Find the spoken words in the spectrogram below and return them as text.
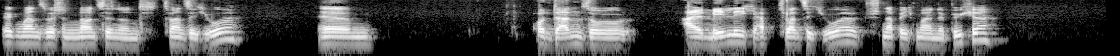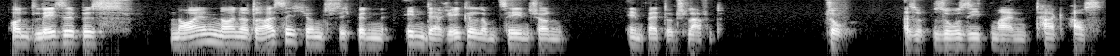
irgendwann zwischen 19 und 20 Uhr. Ähm, und dann so allmählich ab 20 Uhr schnappe ich meine Bücher und lese bis 9, 9.30 Uhr und ich bin in der Regel um 10 schon im Bett und schlafend. So, also so sieht mein Tag aus.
